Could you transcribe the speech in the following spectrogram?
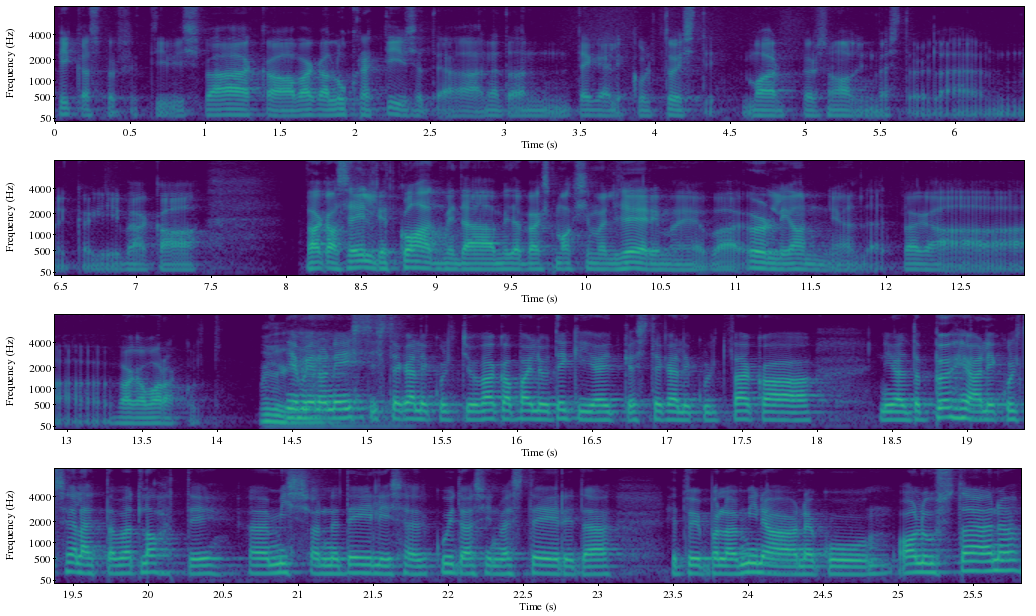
pikas perspektiivis väga-väga lukratiivsed ja need on tegelikult tõesti, ma arvan, personaalinvestorile ikkagi väga, väga selged kohad, mida, mida peaks maksimaliseerima juba early on nii-öelda, et väga, väga varakult. ja meil on Eestis tegelikult ju väga palju tegijaid, kes tegelikult väga nii-öelda põhjalikult seletavad lahti, mis on need eelised, kuidas investeerida et võib-olla mina nagu alustajana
